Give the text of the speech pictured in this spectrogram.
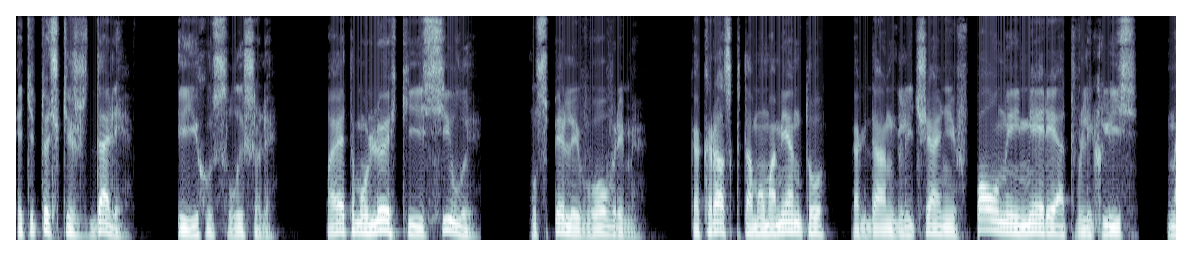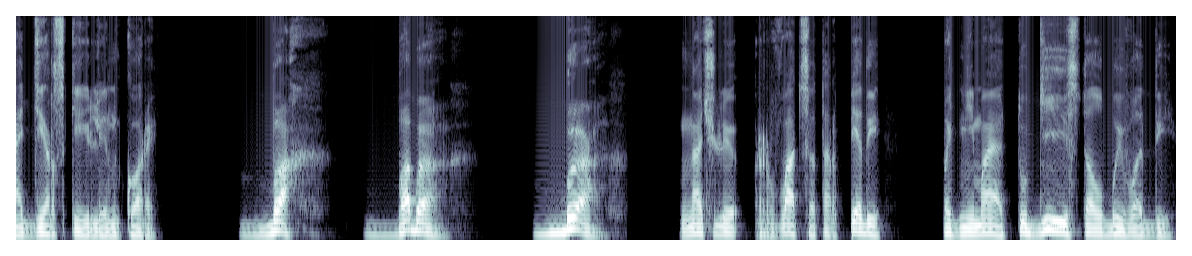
Эти точки ждали, и их услышали. Поэтому легкие силы успели вовремя, как раз к тому моменту, когда англичане в полной мере отвлеклись на дерзкие линкоры. Бах! Бабах! Бах! Начали рваться торпеды, поднимая тугие столбы воды.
